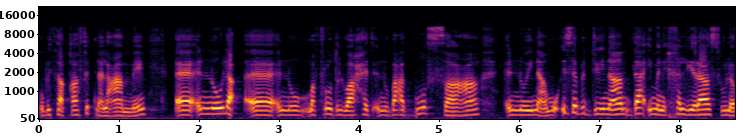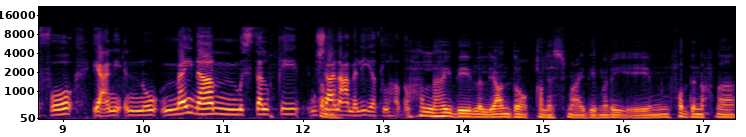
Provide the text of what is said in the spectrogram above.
وبثقافتنا العامة آه إنه لا آه إنه مفروض الواحد إنه بعد نص ساعة إنه ينام. وإذا بده ينام دائما يخلي راسه لفوق يعني إنه ما ينام مستلقي مشان تمام. عملية الهضم. هلا هيدي للي عندهم قلس معدي مريئة بنفضل نحن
